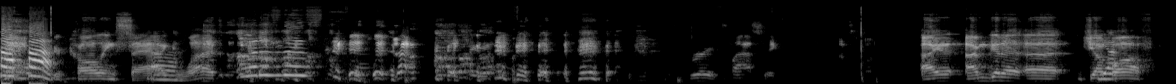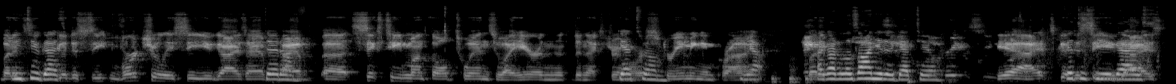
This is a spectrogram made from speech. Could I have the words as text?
You're calling SAG. Uh, what? what is this? Great classic. That's fun. I I'm gonna uh, jump Yeah, off, but me it's too, good to see virtually see you guys. I have Ditto. I have uh, 16 month old twins who I hear in the, the next room Get who are to 'em. screaming and crying. Yeah. But I got a lasagna to get to. Great to see you. yeah, it's good, to, see, you guys.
